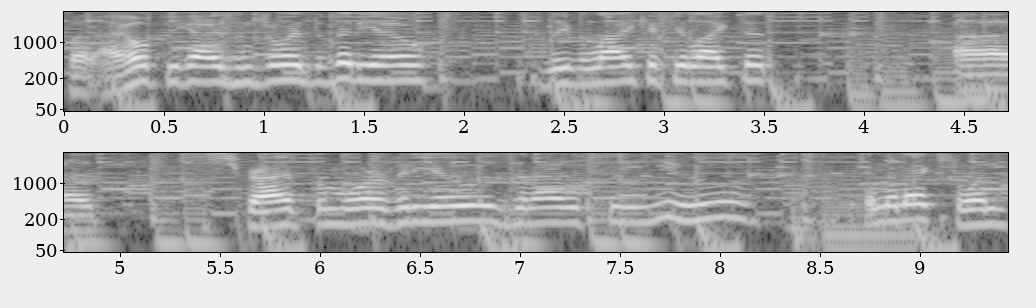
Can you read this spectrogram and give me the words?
But I hope you guys enjoyed the video. Leave a like if you liked it. Uh, subscribe for more videos, and I will see you in the next one.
